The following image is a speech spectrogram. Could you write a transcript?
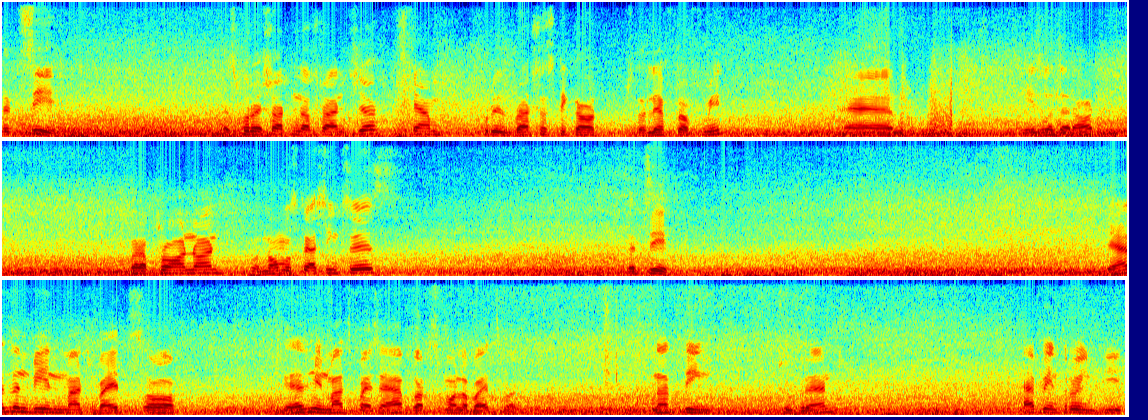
let's see. Let's put a shot in the front here. Cam put his brusher stick out to the left of me. And he's got that out. Got a prawn on with normal scratching trace. Let's see. There hasn't been much bites, so there hasn't been much bites. I have got smaller bites, but nothing too grand. I've been throwing deep,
